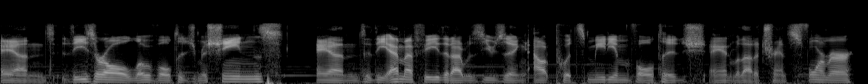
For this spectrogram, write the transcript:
And these are all low voltage machines, and the MFE that I was using outputs medium voltage, and without a transformer,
